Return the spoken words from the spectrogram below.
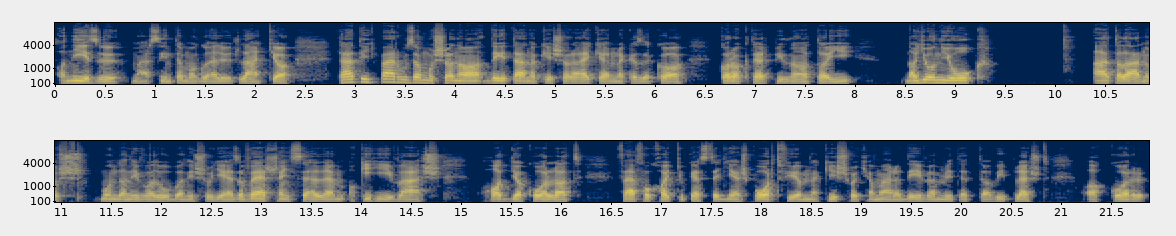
a néző már szinte maga előtt látja. Tehát így párhuzamosan a Détának és a Rikernek ezek a karakter pillanatai nagyon jók, általános mondani valóban is ugye ez a versenyszellem, a kihívás, a hadgyakorlat, felfoghatjuk ezt egy ilyen sportfilmnek is, hogyha már a Dave említette a Viplest, akkor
